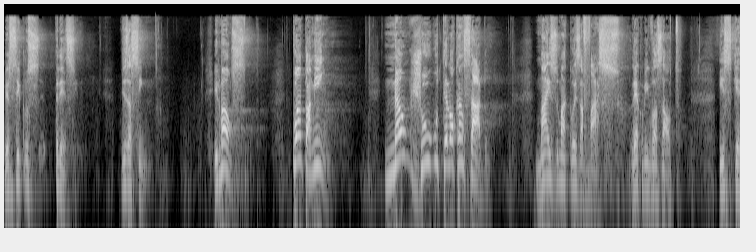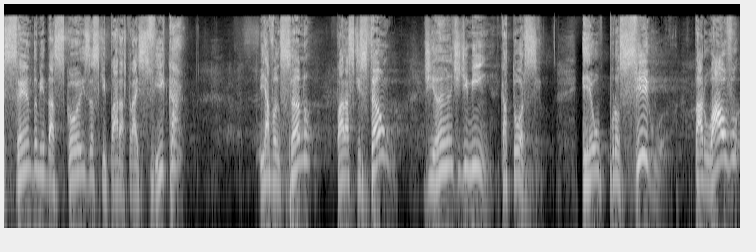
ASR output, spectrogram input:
versículos 13. Diz assim: Irmãos, quanto a mim, não julgo tê-lo alcançado, mas uma coisa faço. Leia comigo em voz alta. Esquecendo-me das coisas que para trás fica e avançando para as que estão diante de mim. 14. Eu prossigo para o alvo,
